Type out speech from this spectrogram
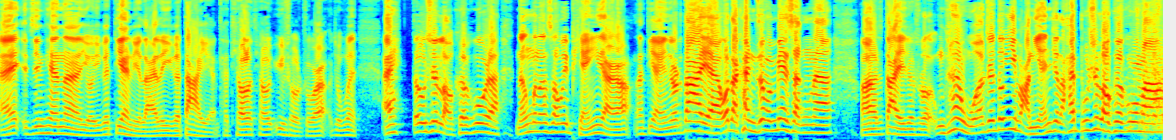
哎，今天呢，有一个店里来了一个大爷，他挑了挑玉手镯，就问：“哎，都是老客户了，能不能稍微便宜点啊？”那店员就说：“大爷，我咋看你这么面生呢？”啊，大爷就说：“你看我这都一把年纪了，还不是老客户吗？”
